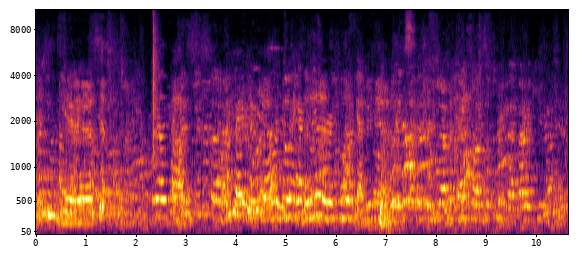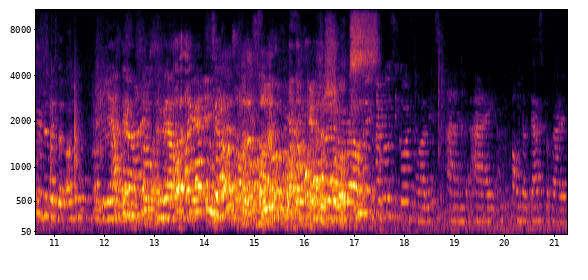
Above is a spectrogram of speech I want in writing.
thank you. Yes. Okay, we're doing it again. I'm Rosie Gordon Wallace, and I am the founder of Diaspora Vibe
